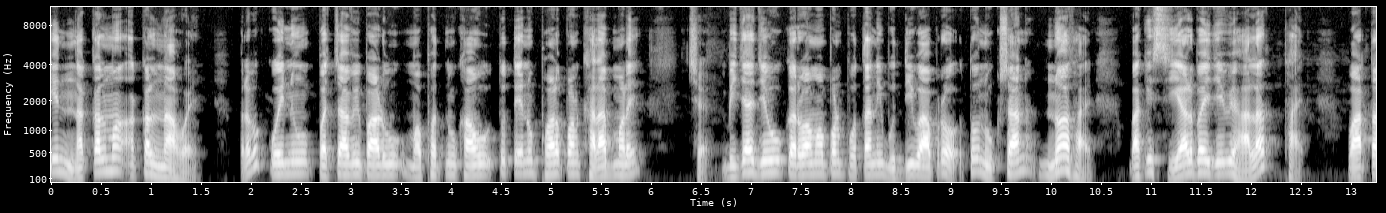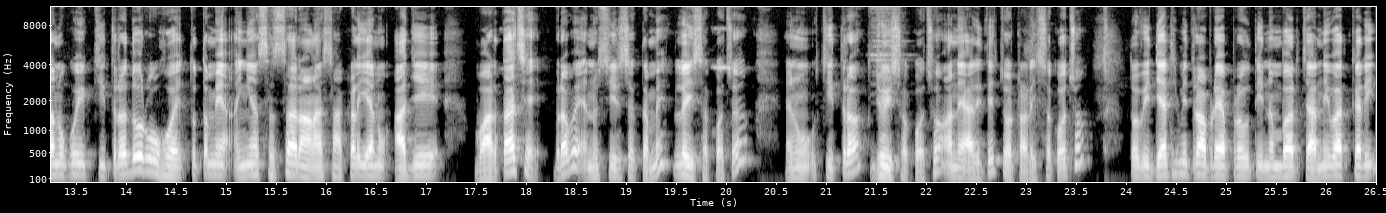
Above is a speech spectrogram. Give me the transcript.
કે નકલમાં અકલ ના હોય. બરાબર? કોઈનું પચાવી પાડવું, મફતનું ખાવું તો તેનું ફળ પણ ખરાબ મળે છે. બીજા જેવું કરવામાં પણ પોતાની બુદ્ધિ વાપરો તો નુકસાન ન થાય. બાકી શિયાળભાઈ જેવી હાલત થાય. વાર્તાનું કોઈ એક ચિત્ર દોરવું હોય તો તમે અહીંયા સસ્સા રાણા સાંકળિયાનું આ જે વાર્તા છે, બરાબર? એનું શીર્ષક તમે લઈ શકો છો. એનું ચિત્ર જોઈ શકો છો અને આ રીતે ચોંટાડી શકો છો. તો વિદ્યાર્થી મિત્રો, આપણે આ પ્રવૃત્તિ નંબર ચારની વાત કરી.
